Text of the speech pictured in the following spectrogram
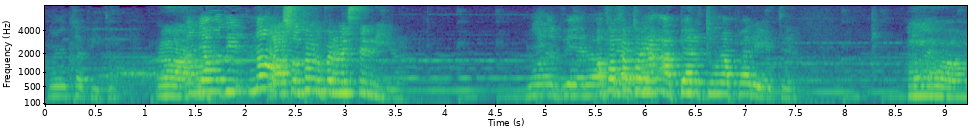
non ho capito. Ah, Andiamo di... Era No! soltanto per le stelline. Non è vero, Ha fatto aperto, una, aperto una parete. Ah.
